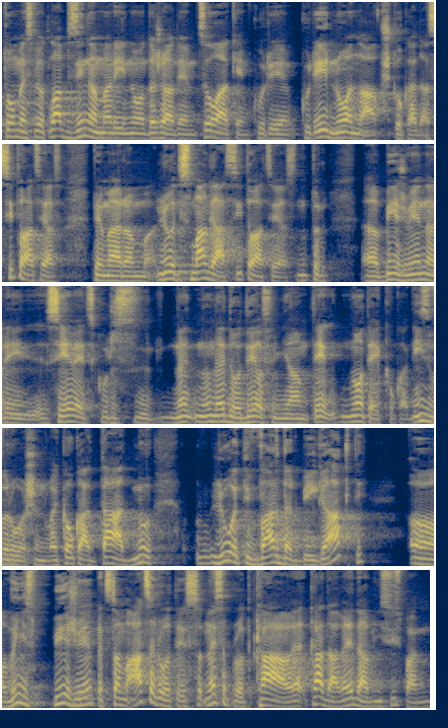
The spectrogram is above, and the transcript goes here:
to mēs ļoti labi zinām arī no dažādiem cilvēkiem, kuri, kuri ir nonākuši kaut kādās situācijās, piemēram, ļoti smagās situācijās. Nu, tur bieži vien arī sievietes, kuras ne, nu, nedod Dievs, viņām tiek, notiek kaut kāda izvarošana vai kaut kāda tāda nu, ļoti vardarbīga akti. Viņas bieži vien pēc tam atceroties, nesaprot, kā, kādā veidā viņas vispār nu,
